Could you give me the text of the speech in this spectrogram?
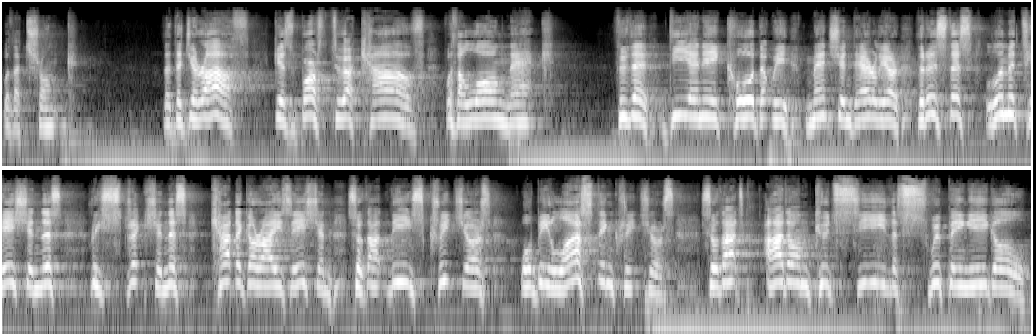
with a trunk, that the giraffe gives birth to a calf with a long neck. Through the DNA code that we mentioned earlier, there is this limitation, this restriction, this categorization, so that these creatures will be lasting creatures, so that Adam could see the swooping eagle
